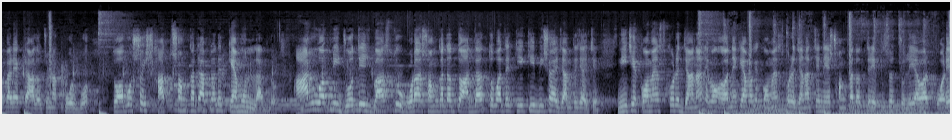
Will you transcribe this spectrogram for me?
আকারে একটা আলোচনা করব। তো অবশ্যই সাত সংখ্যাটা আপনাদের কেমন লাগল? আরও আপনি জ্যোতিষ, বাস্তু, হোরা, সংখ্যাতত্ত্ব, আধ্যাত্মবাদের কী কী বিষয়ে জানতে চাইছেন, নিচে কমেন্টস করে জানান এবং অনেকে আমাকে কমেন্টস করে জানাচ্ছেন এর সংখ্যাতত্ত্বের এপিসোড চলে যাওয়ার পরে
